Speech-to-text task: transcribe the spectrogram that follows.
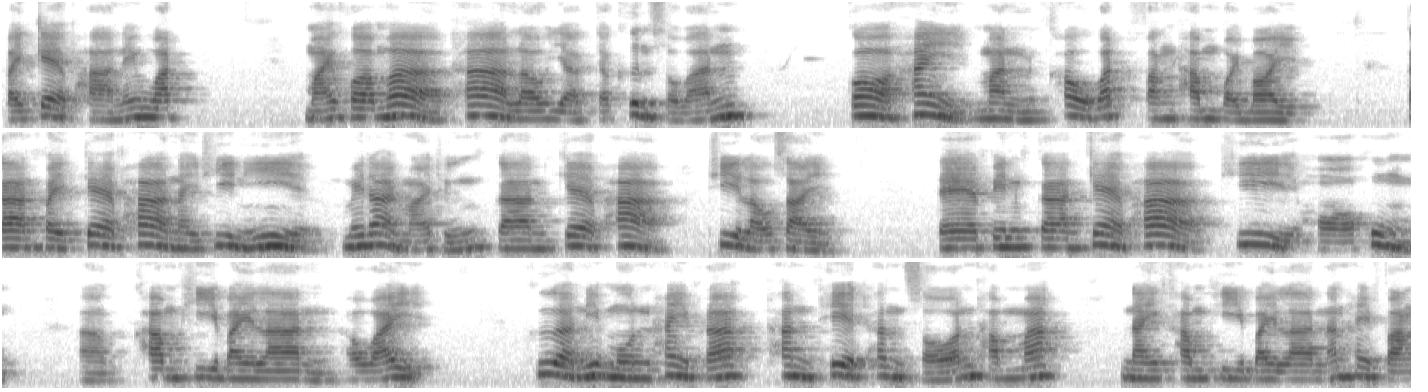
ไปแก้ผ้าในวัด หมายความว่าถ้าเราอยากจะขึ้นสวรรค์ ก็ให้มันเข้าวัดฟังธรรมบ่อยๆ การไปแก้ผ้าในที่นี้ไม่ได้หมายถึงการแก้ผ้าที่เราใส่ แต่เป็นการแก้ผ้าที่ห่อหุ้มคำพีใบลานเอาไว้ พื่อนิมนต์ให้พระท่านเทศท่านสอนธรรมะในคำพีใบลานนั้นให้ฟัง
